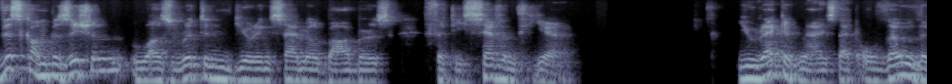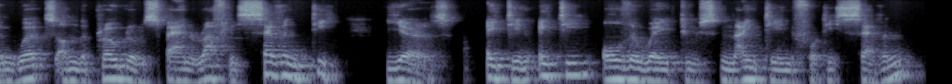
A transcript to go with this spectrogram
This composition was written during Samuel Barber's 37th year you recognize that although the works on the program span roughly 70 years, 1880 all the way to 1947,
